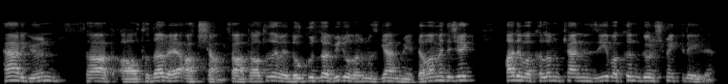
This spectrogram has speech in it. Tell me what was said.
Her gün saat 6'da ve akşam saat 6'da ve 9'da videolarımız gelmeye devam edecek. Hadi bakalım kendinize iyi bakın. Görüşmek dileğiyle.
